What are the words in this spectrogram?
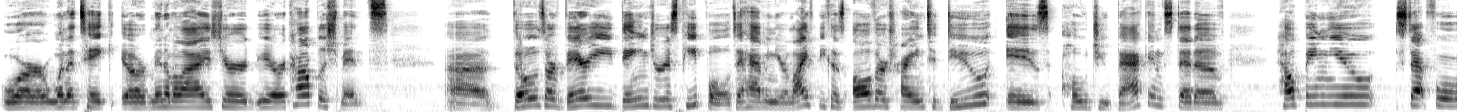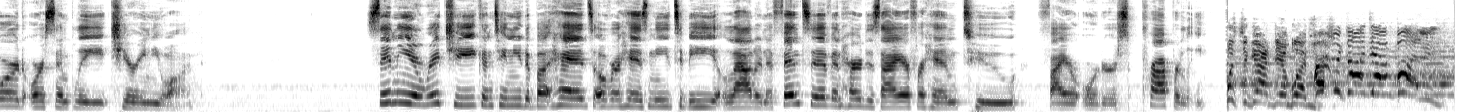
or want to take or minimize your, your accomplishments. Uh, those are very dangerous people to have in your life because all they're trying to do is hold you back instead of helping you step forward or simply cheering you on. Sydney and Richie continue to butt heads over his need to be loud and offensive and her desire for him to fire orders properly. Push the goddamn button! Push the goddamn button!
